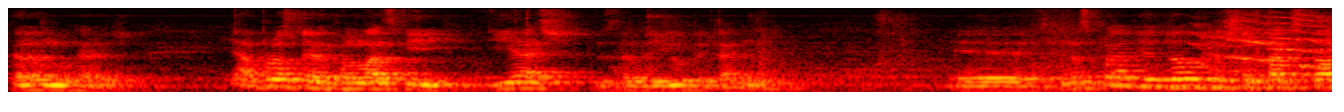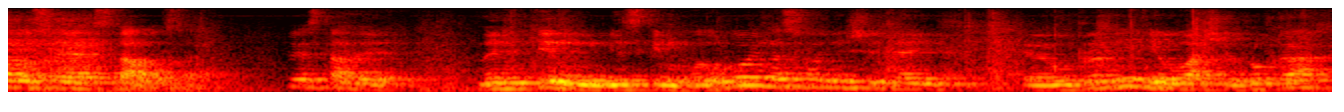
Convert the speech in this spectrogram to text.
Карен Михайлович, я просто як громадський діяч задаю питання. Е, насправді добре, що так сталося, як сталося. Ви стали легітимним міським головою на сьогоднішній день, е, управління у ваших руках,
